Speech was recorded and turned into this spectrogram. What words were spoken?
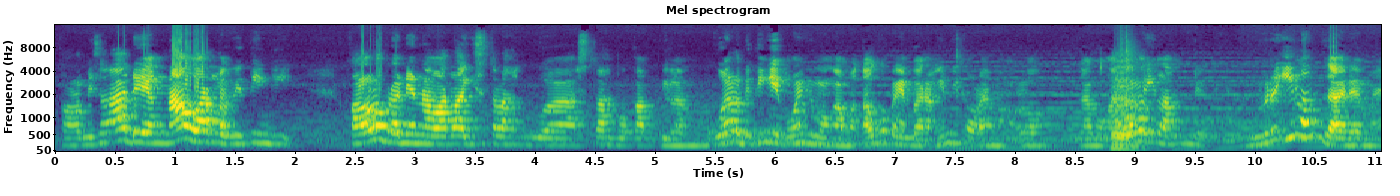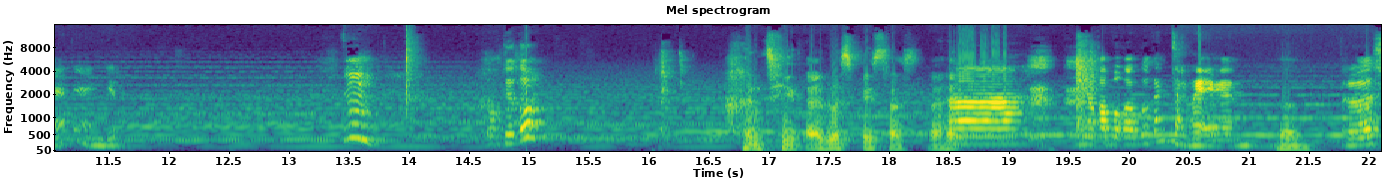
Kalau misalnya ada yang nawar lebih tinggi, kalau lo berani nawar lagi setelah gua setelah bokap bilang gua lebih tinggi, pokoknya mau nggak mau tahu gue pengen barang ini. Kalau emang lo nggak mau ngalah Iya. lo hilang deh. Bener hilang nggak ada mayatnya anjir. Hmm. Waktu itu Anjing, aku speechless banget. uh, nyokap bokap gue kan cerai kan. Hmm. Terus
